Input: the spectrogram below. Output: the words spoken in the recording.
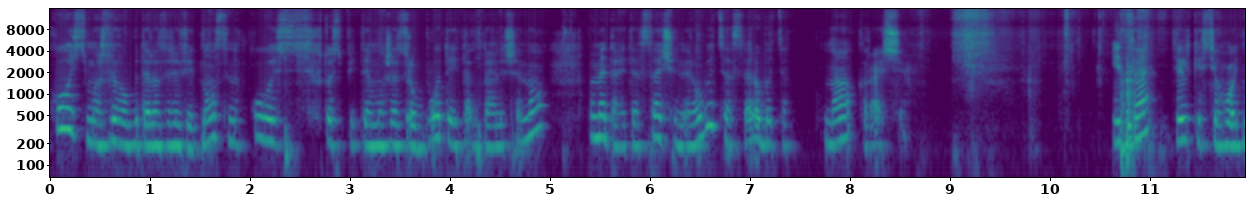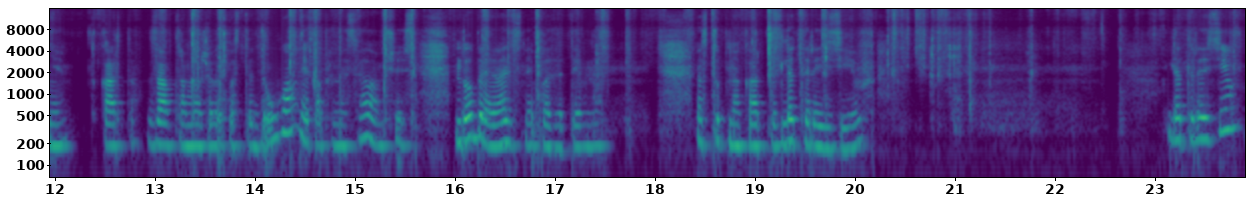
Когось, можливо, буде розрив відносин, в когось хтось піде може з роботи і так далі. Ну, пам'ятайте, все, що не робиться, все робиться на краще. І це тільки сьогодні карта. Завтра може випасти друга, яка принесе вам щось добре, радісне і позитивне. Наступна карта для Терезів. Для Терезів,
